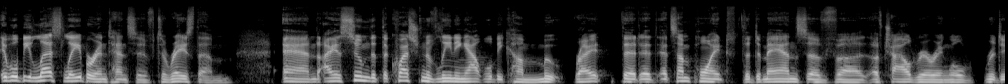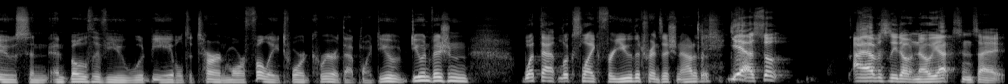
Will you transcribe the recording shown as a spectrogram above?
it will be less labor intensive to raise them. And I assume that the question of leaning out will become moot, right? That at, at some point the demands of uh, of child rearing will reduce, and and both of you would be able to turn more fully toward career at that point. Do you do you envision what that looks like for you, the transition out of this? Yeah. So I obviously don't know yet since I,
